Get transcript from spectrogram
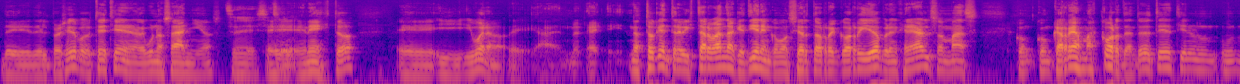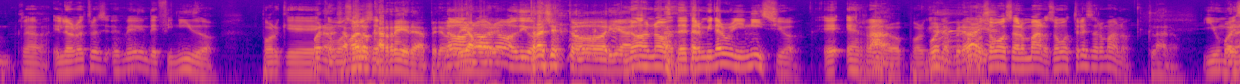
de- del proyecto, porque ustedes tienen algunos años Sí, sí, eh, sí. en esto. eh, y, y bueno, eh, no- nos toca entrevistar bandas que tienen como cierto recorrido, pero en general son más, con, con carreras más cortas. Entonces ustedes tienen un... un- Claro, y lo nuestro es, es medio indefinido. Porque. bueno, como llamarlo somos- carrera, pero No, digamos, no, no, digo- trayectoria. No, no, determinar un inicio es, es raro. Ah, porque bueno, pero como hay- somos hermanos, somos tres hermanos. Claro. Y un, Bueno,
